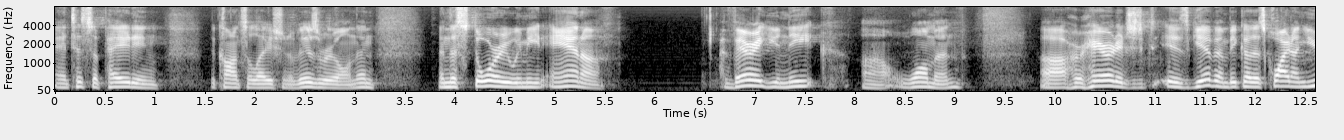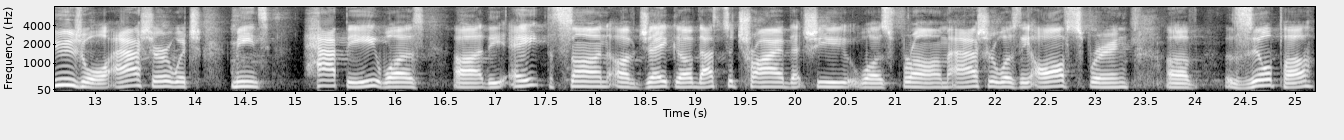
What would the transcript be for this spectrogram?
anticipating the consolation of Israel. And then in the story, we meet Anna, a very unique uh, woman uh, her heritage is given because it's quite unusual. Asher, which means happy, was uh, the eighth son of Jacob. That's the tribe that she was from. Asher was the offspring of Zilpah,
